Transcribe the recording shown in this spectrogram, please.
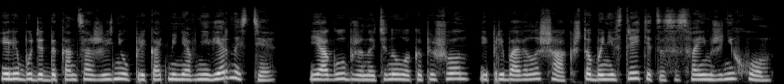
Или будет до конца жизни упрекать меня в неверности? Я глубже натянула капюшон и прибавила шаг, чтобы не встретиться со своим женихом.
